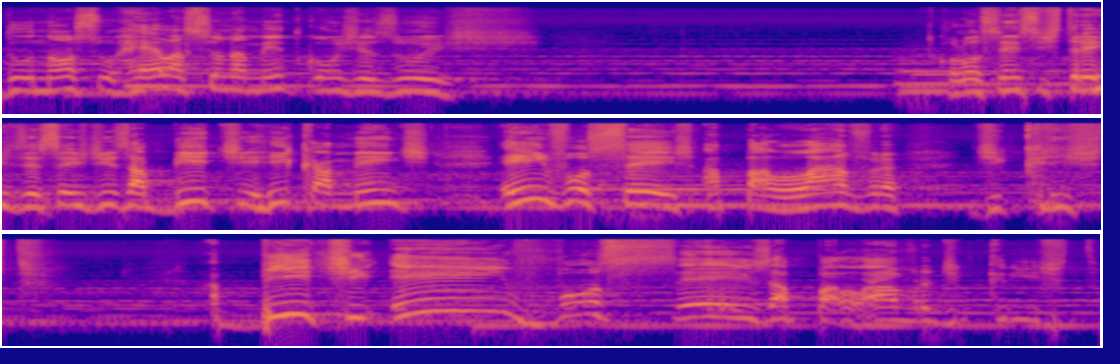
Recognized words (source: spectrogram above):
do nosso relacionamento com Jesus. Colossenses 3,16 diz: habite ricamente em vocês a palavra de Cristo. Habite em vocês a palavra de Cristo.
